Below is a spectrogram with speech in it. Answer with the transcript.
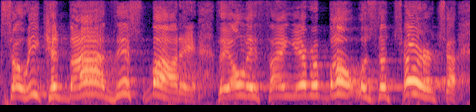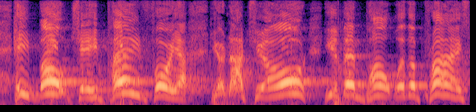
so he could buy this body. The only thing he ever bought was the church. He bought you, he paid for you. You're not your own, you've been bought with a price.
